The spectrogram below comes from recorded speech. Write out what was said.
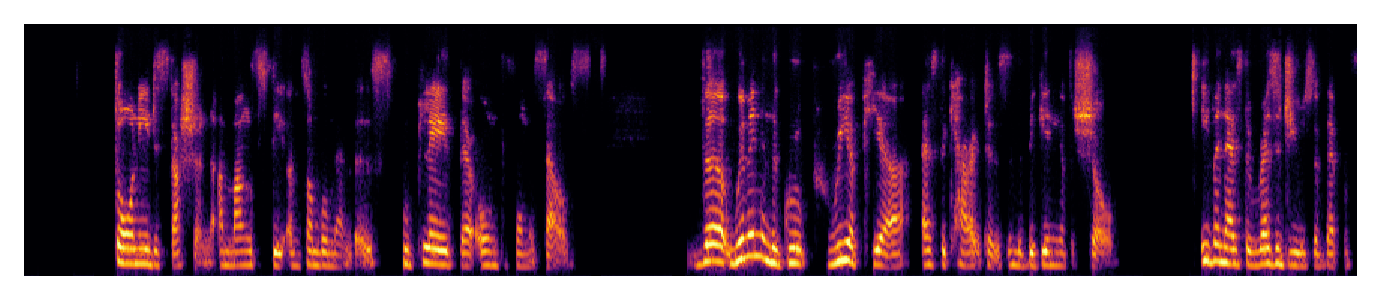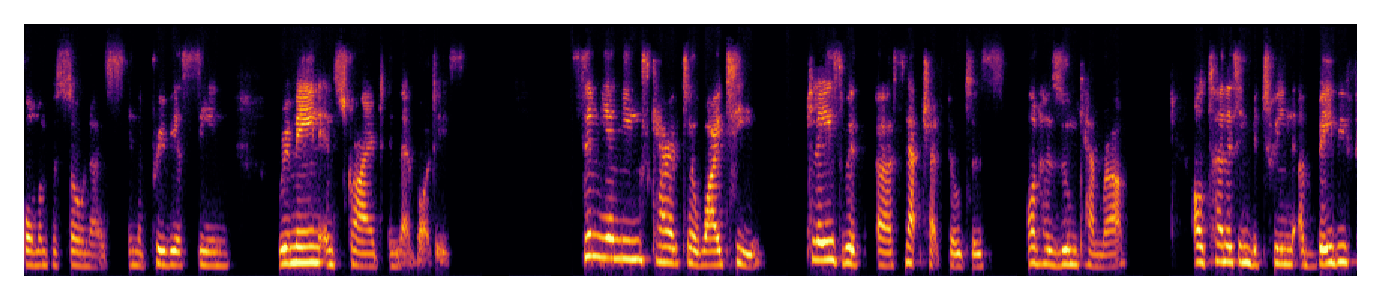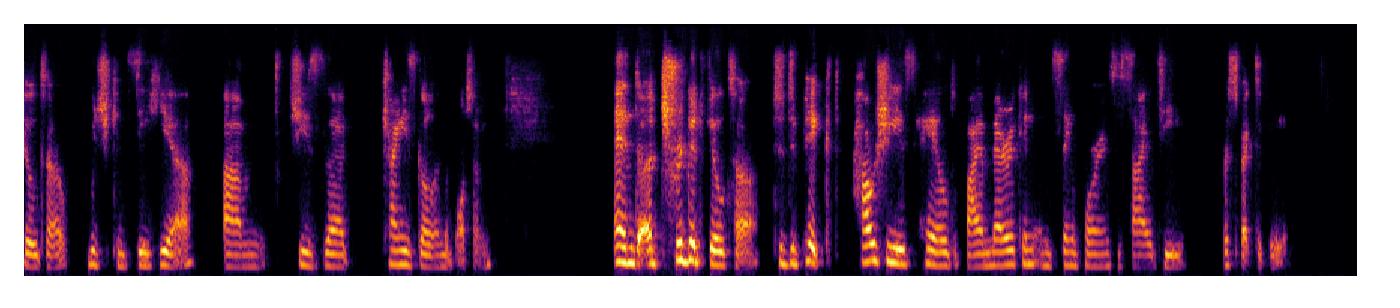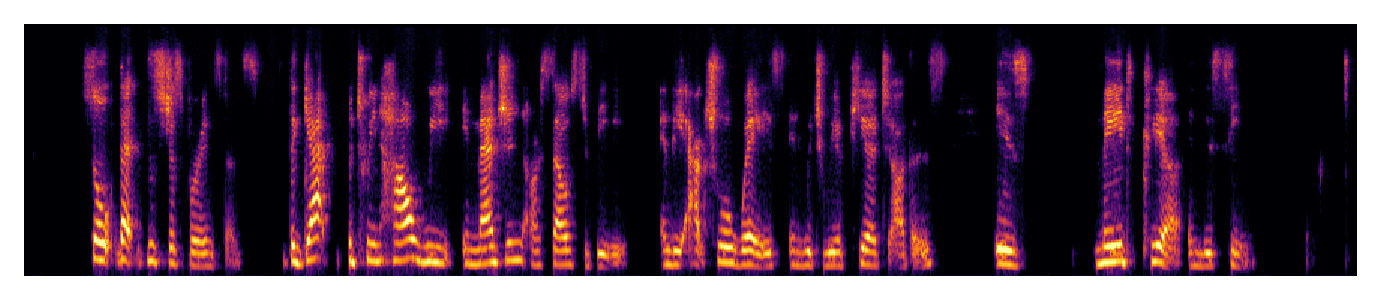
thorny discussion amongst the ensemble members who played their own performer selves. The women in the group reappear as the characters in the beginning of the show, even as the residues of their performer personas in the previous scene remain inscribed in their bodies. Sim Yan Ying's character YT plays with uh, Snapchat filters on her Zoom camera, alternating between a baby filter, which you can see here. Um, she's Chinese girl in the bottom, and a triggered filter to depict how she is hailed by American and Singaporean society, respectively. So that this just for instance, the gap between how we imagine ourselves to be and the actual ways in which we appear to others is made clear in this scene,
